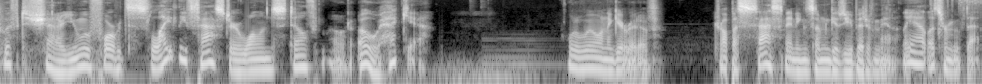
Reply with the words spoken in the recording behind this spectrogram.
Swift Shadow. You move forward slightly faster while in stealth mode. Oh, heck yeah. What do we want to get rid of? Drop Assassinating Zone gives you a bit of mana. Yeah, let's remove that.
